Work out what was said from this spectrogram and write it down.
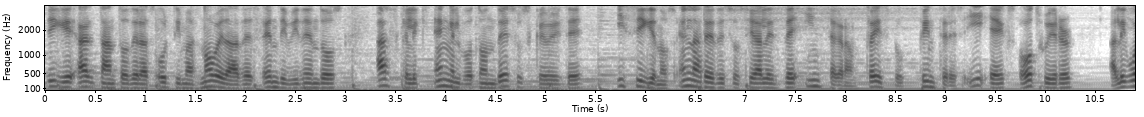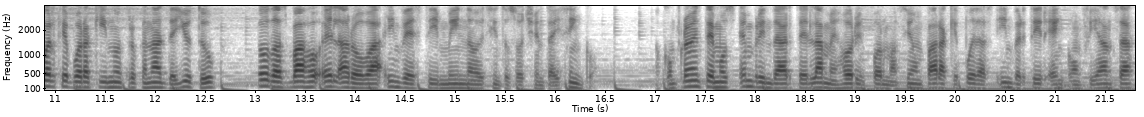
Sigue al tanto de las últimas novedades en dividendos, haz clic en el botón de suscribirte y síguenos en las redes sociales de Instagram, Facebook, Pinterest y X o Twitter, al igual que por aquí nuestro canal de YouTube, todas bajo el arroba investi1985. Nos comprometemos en brindarte la mejor información para que puedas invertir en confianza.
